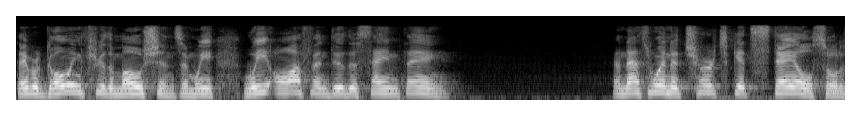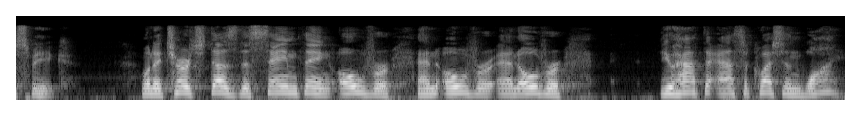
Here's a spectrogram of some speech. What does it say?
They were going through the motions, and we, we often do the same thing. And that's when a church gets stale, so to speak. When a church does the same thing over and over and over, you have to ask the question why?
